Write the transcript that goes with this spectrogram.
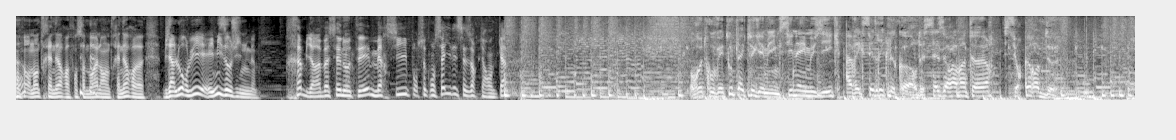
bon. en entraîneur, François Morel en entraîneur euh, bien lourd, lui, et misogyne. Très bien, eh ben, c'est noté. Merci pour ce conseil. Il est 16h44. Retrouvez toute l'actu gaming, ciné et musique avec Cédric Lecor de 16h à 20h sur Europe 2.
